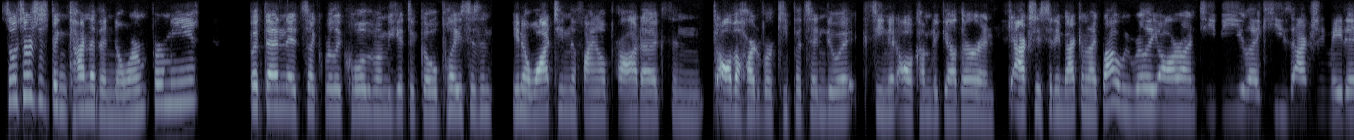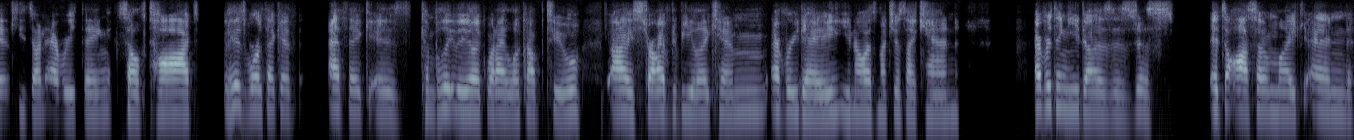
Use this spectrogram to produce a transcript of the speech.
so it's just been kind of the norm for me. But then it's like really cool when we get to go places and, you know, watching the final products and all the hard work he puts into it, seeing it all come together and actually sitting back and like, wow, we really are on TV. Like he's actually made it. He's done everything self taught. His worth ethic is completely like what I look up to. I strive to be like him every day, you know, as much as I can. Everything he does is just, it's awesome. Like, and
